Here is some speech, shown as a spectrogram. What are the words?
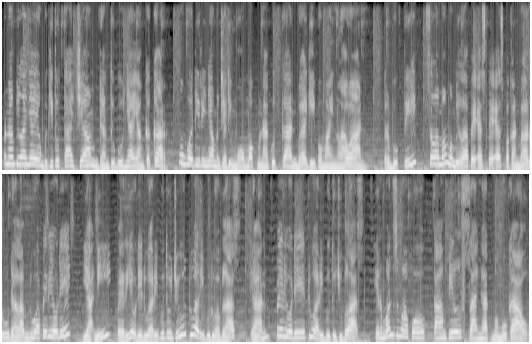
Penampilannya yang begitu tajam dan tubuhnya yang kekar membuat dirinya menjadi momok menakutkan bagi pemain lawan. Terbukti selama membela PSPS Pekanbaru dalam dua periode, yakni periode 2007-2012 dan periode 2017. Herman Zumavo tampil sangat memukau.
